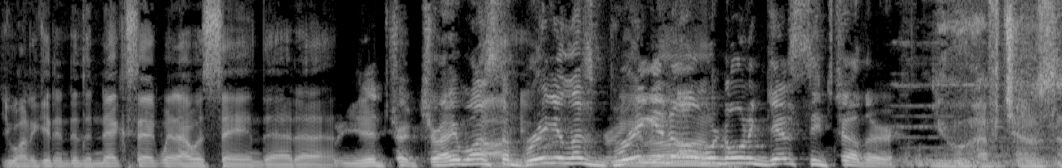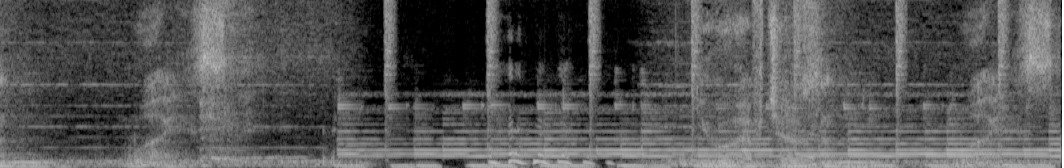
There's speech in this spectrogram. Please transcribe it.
You want to get into the next segment? I was saying that uh, You- Trey, Trey wants Oh, to bring it. Let's bring bring it it on. on. We're going against each other. You have chosen wisely. you have chosen wisely.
